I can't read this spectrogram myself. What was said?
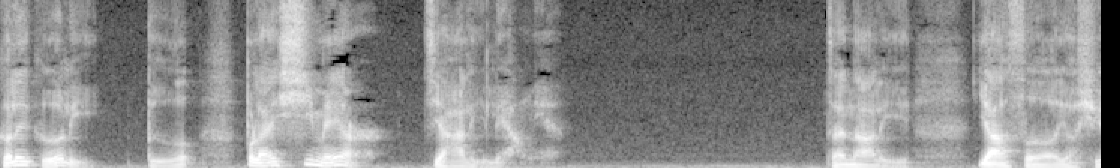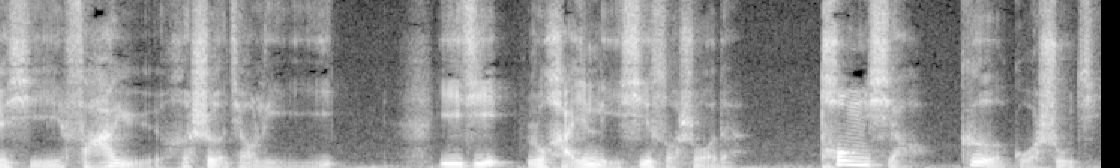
格雷格里德布莱西梅尔家里两年，在那里，亚瑟要学习法语和社交礼仪，以及如海因里希所说的，通晓各国书籍。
